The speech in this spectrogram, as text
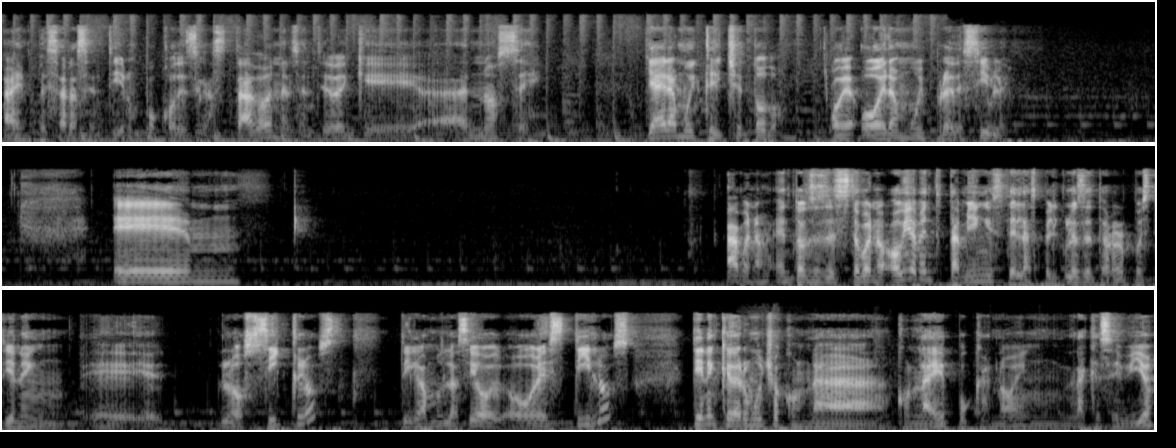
a empezar a sentir un poco desgastado en el sentido de que, ah, no sé, ya era muy cliché todo o, era muy predecible. Em, ah, bueno, entonces, este, bueno, obviamente también este, las películas de terror pues tienen eh, los ciclos, digámoslo así, o, estilos, tienen que ver mucho con la, con la época, ¿no? En la que se vio.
